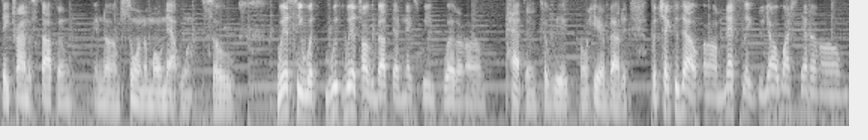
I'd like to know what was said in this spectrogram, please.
they trying to stop him and um, suing him on that one. So we'll see what we, we'll talk about that next week. What um happened because we're gonna hear about it. But check this out, um, Netflix. Do y'all watch that? Um,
